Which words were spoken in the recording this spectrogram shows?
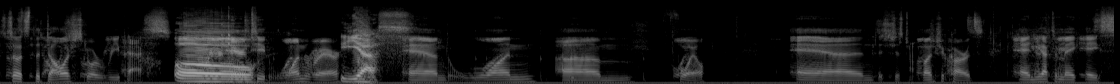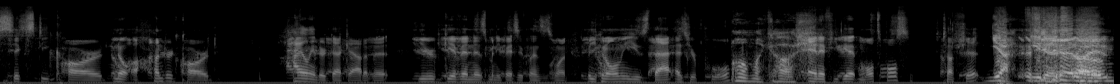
So it's the dollar store repacks. You're Oh, guaranteed one rare yes. and one um, foil, and it's just a bunch of cards, and you have to make a 60 card, no, a 100 card Highlander deck out of it. You're given as many basic lands as you want, but you can only use that as your pool. Oh my gosh. And if you get multiples, tough shit. yeah, you it. get um,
